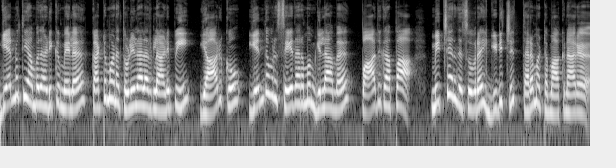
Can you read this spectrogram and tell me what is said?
இருநூத்தி ஐம்பது அடிக்கு மேல கட்டுமான தொழிலாளர்களை அனுப்பி யாருக்கும் எந்த ஒரு சேதாரமும் இல்லாம பாதுகாப்பா மிச்சம் இருந்த சுவரை இடிச்சு தரமட்டமாக்குனாரு.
